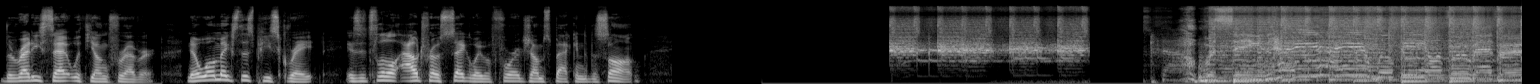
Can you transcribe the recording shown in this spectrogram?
The Ready Set with Young Forever. Now, what makes this piece great is its little outro segue before it jumps back into the song. We're singing, hey, hey, we'll be on forever.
